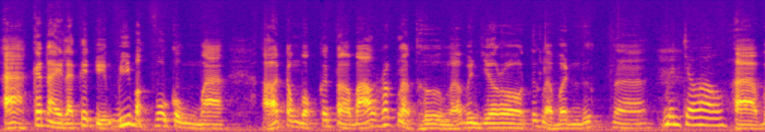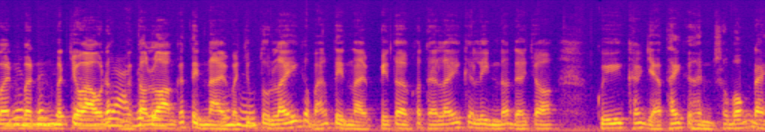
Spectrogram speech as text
À cái này là cái chuyện bí mật vô cùng mà ở trong một cái tờ báo rất là thường ở bên Euro tức là bên nước uh, bên châu Âu. À bên bên bên, bên châu Âu đó. Yeah, người ta loan cái tin này và uh-huh. chúng tôi lấy cái bản tin này. Peter có thể lấy cái link đó để cho quý khán giả thấy cái hình số 4 đây.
